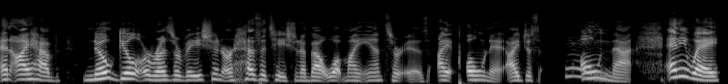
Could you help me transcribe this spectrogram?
and I have no guilt or reservation or hesitation about what my answer is. I own it. I just own that. Anyway,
